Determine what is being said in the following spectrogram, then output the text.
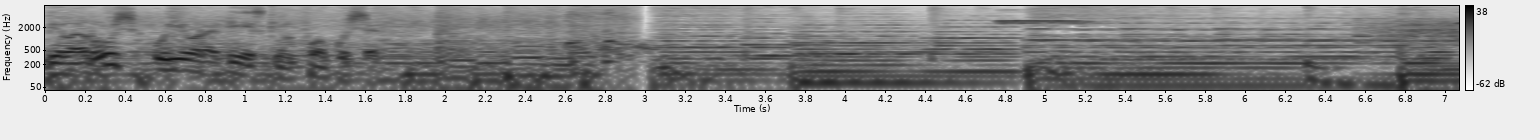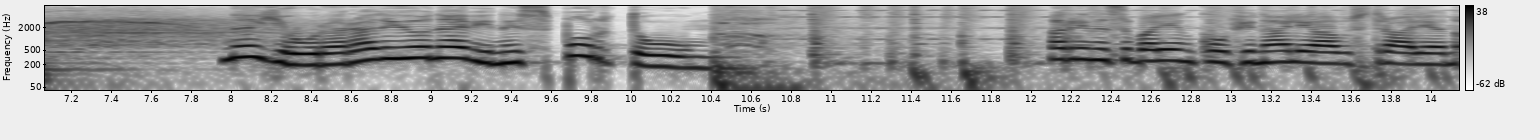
Беларусь у еўрапейскім фокусе. На еўрарадыё навіны спорту. Арына Сабаленко ў фінале Аўстраліян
